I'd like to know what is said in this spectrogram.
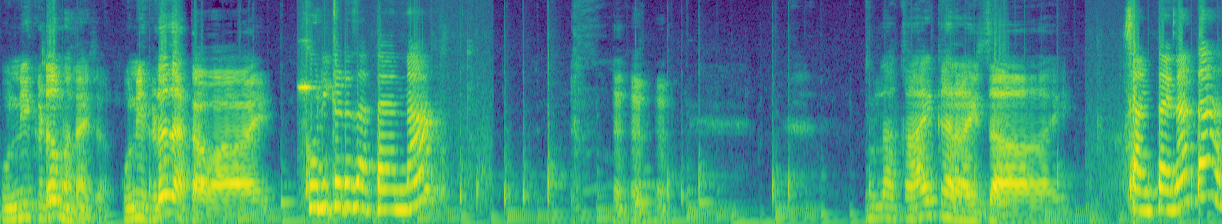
कुणीकडं म्हणायचं कुणीकडं जातावाय? कोणीकडे जाताय अण्णा? तुला काय करायचंय? सांगताय ना आता.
